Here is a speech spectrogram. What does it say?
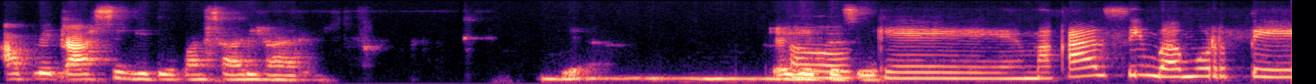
aplikasi gitu kan sehari-hari. Ya. Kayak gitu sih. Oke, makasih Mbak Murti.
